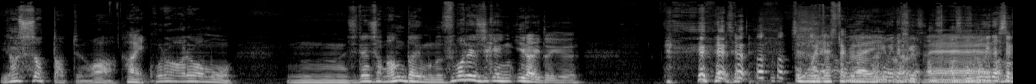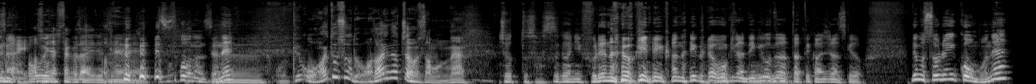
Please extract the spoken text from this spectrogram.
いらっしゃったっていうのは、はい。これはあれはもううーん自転車何台も盗まれる事件以来という。思い出したくない思い出したくない思い出したくね。ない。思い出したくないですね。そうなんですよね。うん。結構ワイドショーで話題になっちゃいましたもんね。ちょっとさすがに触れないわけにはいかないぐらい大きな出来事だったって感じなんですけど、でもそれ以降もね、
